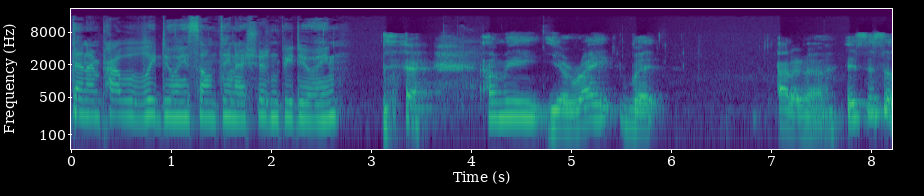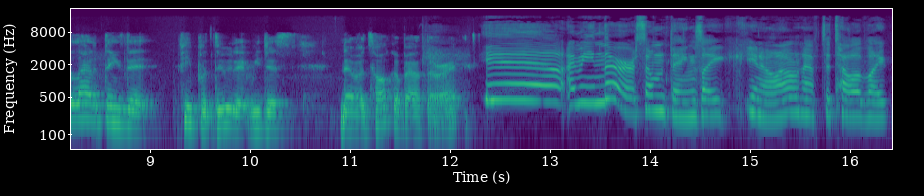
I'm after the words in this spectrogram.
then I'm probably doing something I shouldn't be doing. I mean, you're right, but I don't know. It's just a lot of things that people do that we just never talk about, though, right? Yeah, there are some things like you know I don't have to tell them like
